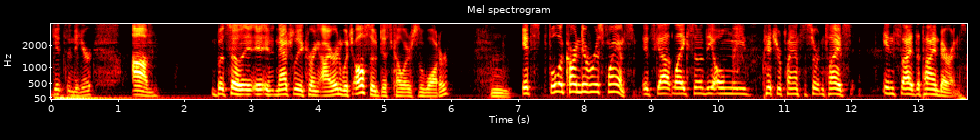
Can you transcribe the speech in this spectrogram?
gets into here. Um, but so it, it it- naturally occurring iron, which also discolors the water. It's full of carnivorous plants. It's got like some of the only pitcher plants of certain types inside the pine barrens,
